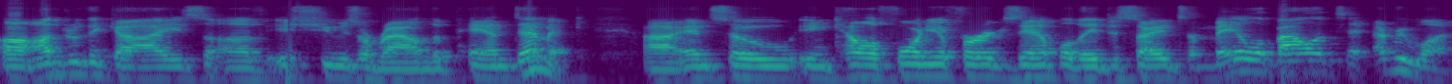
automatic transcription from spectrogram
uh, under the guise of issues around the pandemic. Uh, and so in California, for example, they decided to mail a ballot to everyone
